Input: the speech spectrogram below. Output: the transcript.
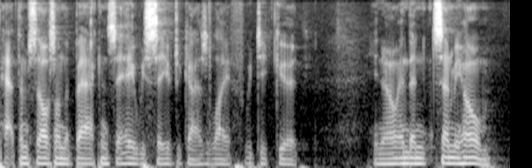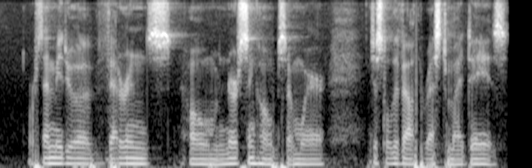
pat themselves on the back and say, hey, we saved a guy's life. We did good. You know, and then send me home or send me to a veterans home, nursing home somewhere, just to live out the rest of my days.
